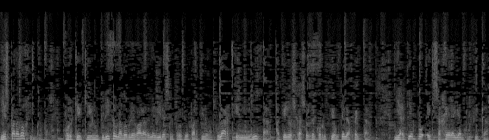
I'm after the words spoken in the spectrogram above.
Y es paradójico, porque quien utiliza una doble vara de medir es el propio Partido Popular, que minimiza aquellos casos de corrupción que le afectan y al tiempo exagera y amplifica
